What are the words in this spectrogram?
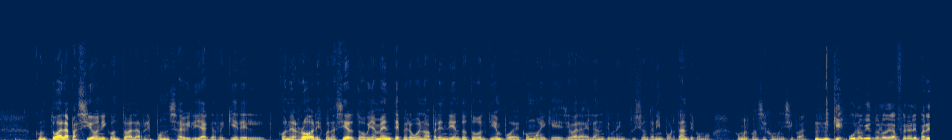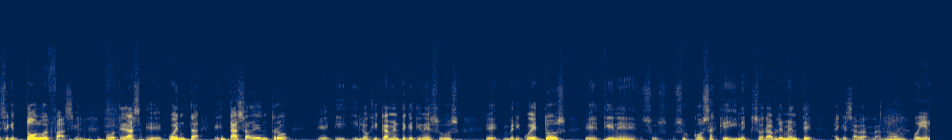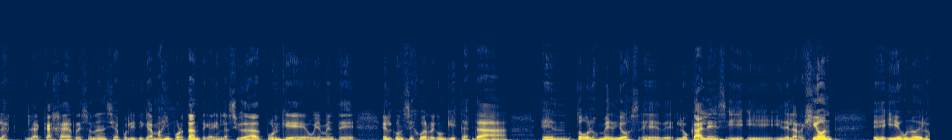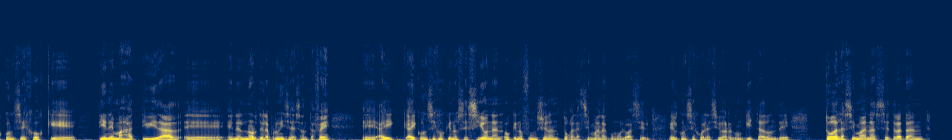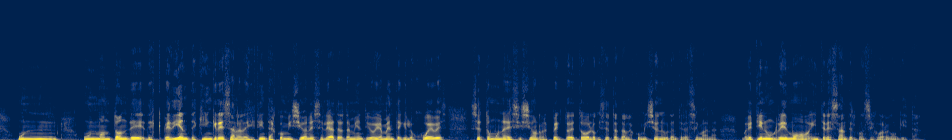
con, toda la pasión y con toda la responsabilidad que requiere el, con errores, con aciertos obviamente, pero bueno, aprendiendo todo el tiempo de cómo hay que llevar adelante una institución tan importante como, como el Consejo Municipal. Que uno viéndolo de afuera le parece que todo es fácil. Cuando te das eh, cuenta, estás adentro eh, y, lógicamente que tiene sus eh, vericuetos, eh, tiene sus, sus cosas que inexorablemente hay que saberlas, ¿no? Hoy es la, caja de resonancia política más importante que hay en la ciudad, porque obviamente el Consejo de Reconquista está en todos los medios de, locales y, y, de la región, y es uno de los consejos que tiene más actividad en el norte de la provincia de Santa Fe. Eh, hay, hay consejos que no sesionan o que no funcionan toda la semana como lo hace el, Consejo de la Ciudad Reconquista, donde todas las semanas se tratan un, un montón de, expedientes que ingresan a las distintas comisiones, se le da tratamiento y obviamente que los jueves se toma una decisión respecto de todo lo que se trata en las comisiones durante la semana. Eh, tiene un ritmo interesante el Consejo de Reconquista.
